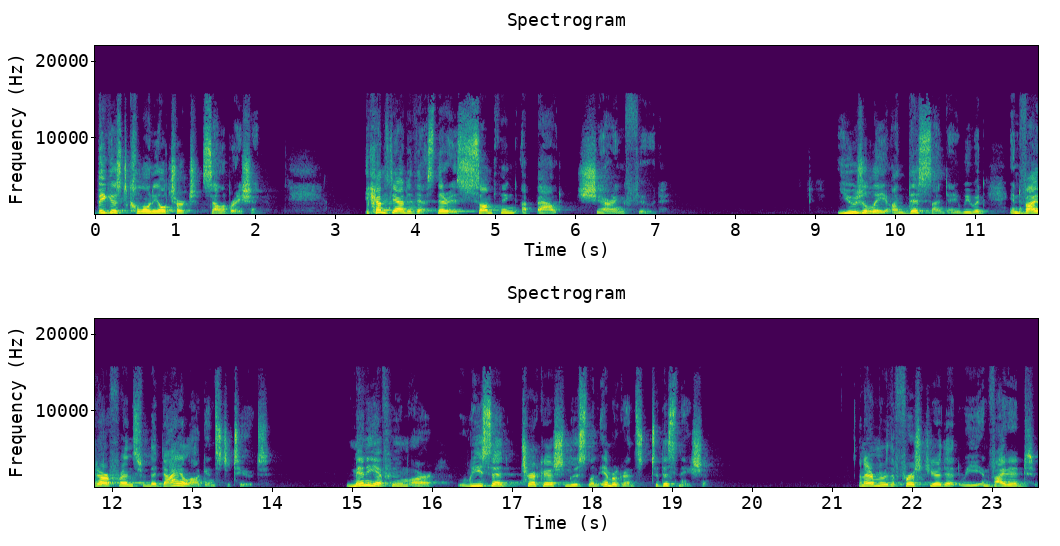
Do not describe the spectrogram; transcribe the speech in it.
biggest colonial church celebration. It comes down to this. There is something about sharing food. Usually on this Sunday, we would invite our friends from the Dialogue Institute, many of whom are recent Turkish Muslim immigrants to this nation. And I remember the first year that we invited,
